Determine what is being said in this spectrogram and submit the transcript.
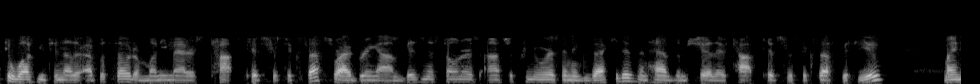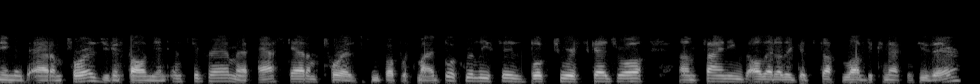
like to welcome you to another episode of Money Matters Top Tips for Success, where I bring on business owners, entrepreneurs, and executives and have them share their top tips for success with you. My name is Adam Torres. You can follow me on Instagram at Ask Adam Torres to keep up with my book releases, book tour schedule, um, signings, all that other good stuff. Love to connect with you there.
